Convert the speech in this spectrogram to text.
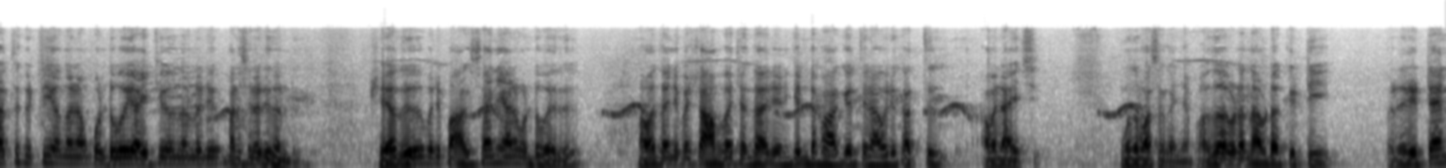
കത്ത് കിട്ടി അങ്ങനെ കൊണ്ടുപോയി അയക്കും എന്നുള്ളൊരു മനസ്സിലൊരിതുണ്ട് പക്ഷേ അത് ഒരു പാകിസ്ഥാനിയാണ് കൊണ്ടുപോയത്. അവൻ തന്നെ ഇപ്പം സ്റ്റാമ്പ് വെച്ച് എന്തായാലും എനിക്ക് എന്റെ ഭാഗ്യത്തിന് ആ ഒരു കത്ത് അവൻ അയച്ച് മൂന്ന് മാസം കഴിഞ്ഞപ്പോൾ. അത് അവിടെ നിന്ന് അവിടെ കിട്ടി. പിന്നെ റിട്ടേൺ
